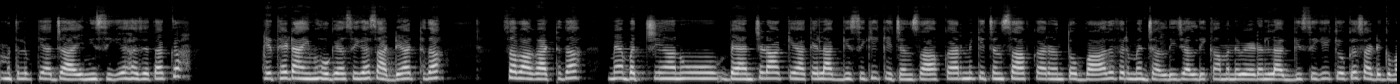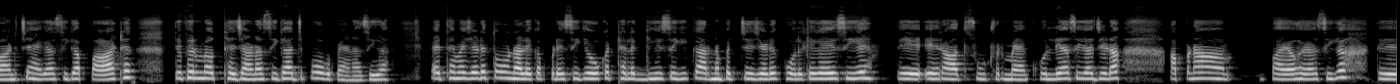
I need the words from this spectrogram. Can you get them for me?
ਮਤਲਬ ਕਿ ਅੱਜ ਆਏ ਨਹੀਂ ਸੀਗੇ ਹਜੇ ਤੱਕ। ਇੱਥੇ ਟਾਈਮ ਹੋ ਗਿਆ ਸੀਗਾ ਸਾਢੇ ਅੱਠ ਦਾ, ਸਵਾ ਕੁ ਅੱਠ ਦਾ। ਮੈਂ ਬੱਚਿਆਂ ਨੂੰ ਵੈਨ ਚੜਾ ਕੇ ਆ ਕੇ ਲੱਗ ਗਈ ਸੀਗੀ ਕਿਚਨ ਸਾਫ਼ ਕਰਨ। ਕਿਚਨ ਸਾਫ਼ ਕਰਨ ਤੋਂ ਬਾਅਦ ਫਿਰ ਮੈਂ ਜਲਦੀ ਜਲਦੀ ਕੰਮ ਨਿਬੇੜਨ ਲੱਗ ਗਈ ਸੀਗੀ ਕਿਉਂਕਿ ਸਾਡੇ ਗਵਾਂਢ 'ਚ ਹੈਗਾ ਸੀਗਾ ਪਾਠ ਅਤੇ ਫਿਰ ਮੈਂ ਉੱਥੇ ਜਾਣਾ ਸੀਗਾ, ਅੱਜ ਭੋਗ ਪੈਣਾ ਸੀਗਾ। ਇੱਥੇ ਮੈਂ ਜਿਹੜੇ ਧੋਣ ਵਾਲੇ ਕੱਪੜੇ ਸੀਗੇ ਉਹ ਇਕੱਠੇ ਲੱਗੀ ਹੋਈ ਸੀਗੀ ਕਰਨ ਬੱਚੇ ਜਿਹੜੇ ਖੋਲ੍ਹ ਕੇ ਗਏ ਸੀਗੇ ਅਤੇ ਇਹ ਰਾਤ ਸੂਟ ਫਿਰ ਮੈਂ ਖੋਲ੍ਹਿਆ ਸੀਗਾ ਜਿਹੜਾ ਆਪਣਾ ਪਾਇਆ ਹੋਇਆ ਸੀਗਾ ਅਤੇ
